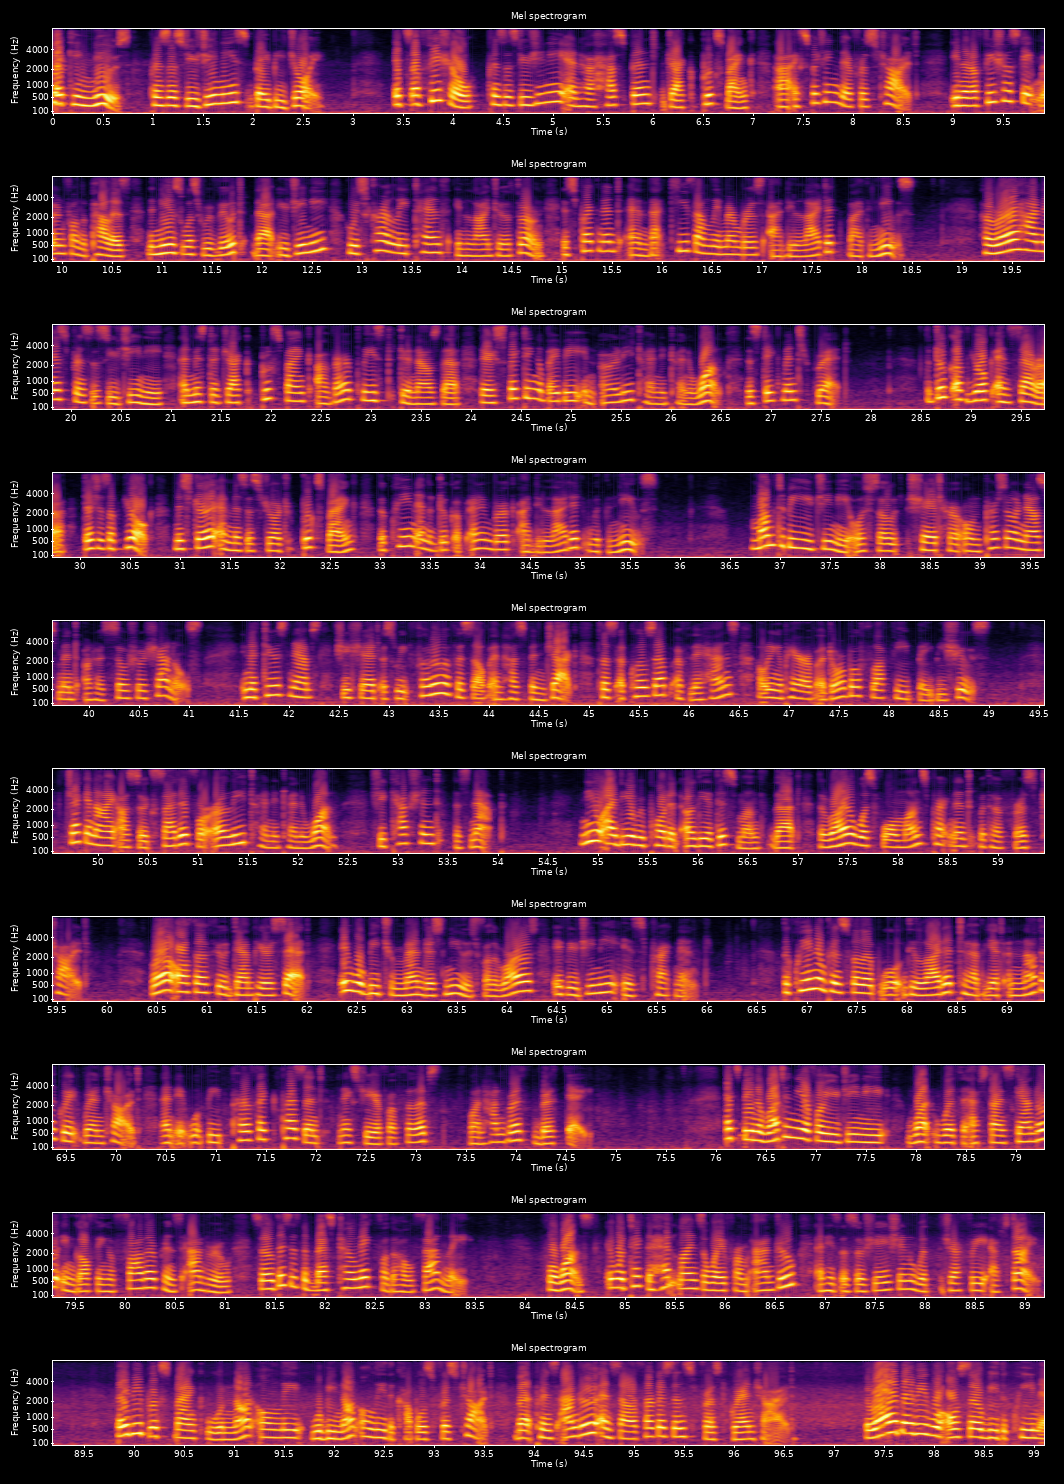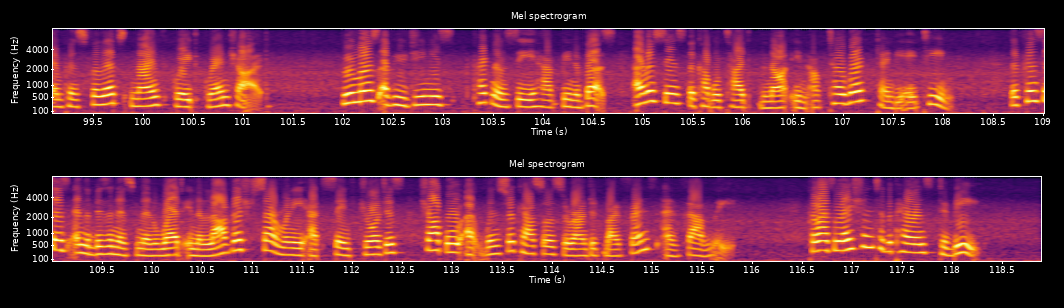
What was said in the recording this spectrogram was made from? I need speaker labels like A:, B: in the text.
A: Breaking news Princess Eugenie's baby joy. It's official, Princess Eugenie and her husband Jack Brooksbank are expecting their first child. In an official statement from the palace, the news was revealed that Eugenie, who is currently 10th in line to the throne, is pregnant and that key family members are delighted by the news. Her Royal Highness Princess Eugenie and Mr. Jack Brooksbank are very pleased to announce that they're expecting a baby in early 2021, the statement read. The Duke of York and Sarah, Duchess of York, Mr. and Mrs. George Brooksbank, the Queen and the Duke of Edinburgh are delighted with the news. Mom-to-be Eugenie also shared her own personal announcement on her social channels. In the two snaps, she shared a sweet photo of herself and husband Jack, plus a close-up of their hands holding a pair of adorable fluffy baby shoes. Jack and I are so excited for early 2021, she captioned the snap. New Idea reported earlier this month that the royal was four months pregnant with her first child. Royal author Phil Dampier said, It will be tremendous news for the royals if Eugenie is pregnant. The Queen and Prince Philip be delighted to have yet another great grandchild, and it would be perfect present next year for Philip's 100th birthday. It's been a rotten year for Eugenie, what with the Epstein scandal engulfing her father, Prince Andrew, so this is the best tonic for the whole family. For once, it would take the headlines away from Andrew and his association with Jeffrey Epstein. Baby Brooksbank will not only will be not only the couple's first child, but Prince Andrew and Sarah Ferguson's first grandchild. The royal baby will also be the Queen and Prince Philip's ninth great-grandchild. Rumors of Eugenie's pregnancy have been a buzz ever since the couple tied the knot in October 2018. The princess and the businessman wed in a lavish ceremony at St. George's Chapel at Windsor Castle surrounded by friends and family. Congratulations to the parents-to-be!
